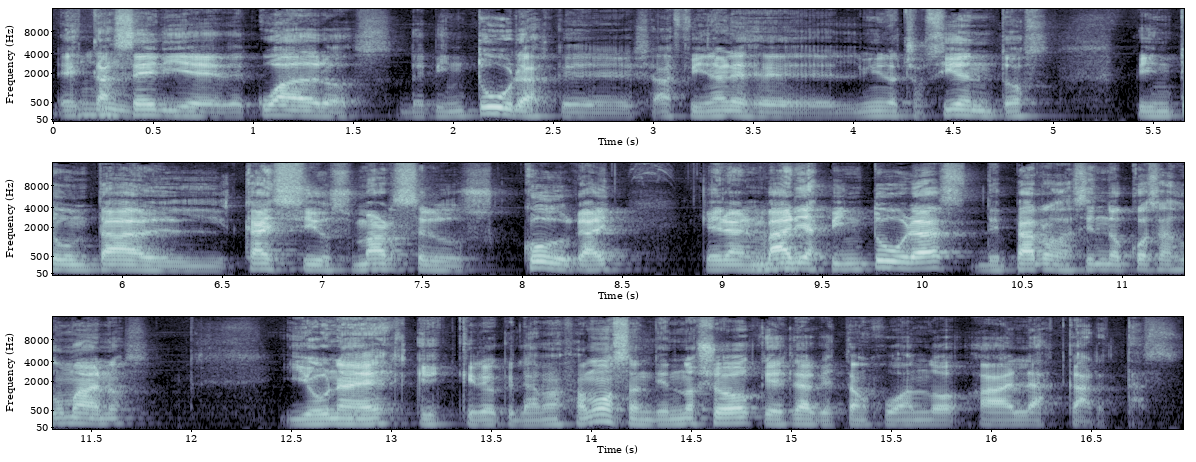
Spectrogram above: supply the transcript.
esta serie de cuadros de pinturas que a finales del 1800 pintó un tal Cassius Marcellus Coolguy, que eran varias pinturas de perros haciendo cosas de humanos. Y una es, que creo que la más famosa, entiendo yo, que es la que están jugando a las cartas.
